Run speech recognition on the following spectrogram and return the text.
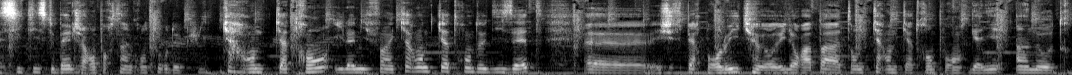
cycliste belge à remporter un grand tour depuis 44 ans. Il a mis fin à 44 ans de disette et j'espère pour lui qu'il n'aura pas à attendre 44 ans pour en gagner un autre.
